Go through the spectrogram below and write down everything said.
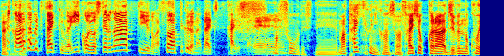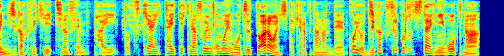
なんか改めて大輝くんがいい声をしてるなっていうのが伝わってくるような第一回でしたね。まあ、そうですね、まあ、大輝くんに関しては最初から自分の声に自覚的千奈先輩と付き合いたい的なそういう思いをずっとあらわにしてたキャラクターなんで声を自覚すること自体に大きな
